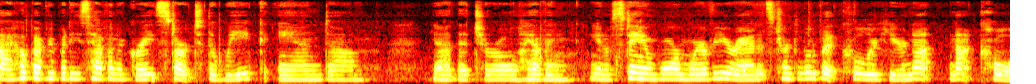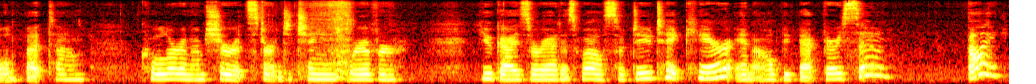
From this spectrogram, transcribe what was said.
I hope everybody's having a great start to the week and um, yeah, that you're all having, you know, staying warm wherever you're at. It's turned a little bit cooler here. Not not cold, but um, cooler and I'm sure it's starting to change wherever you guys are at as well. So do take care and I'll be back very soon. Bye.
